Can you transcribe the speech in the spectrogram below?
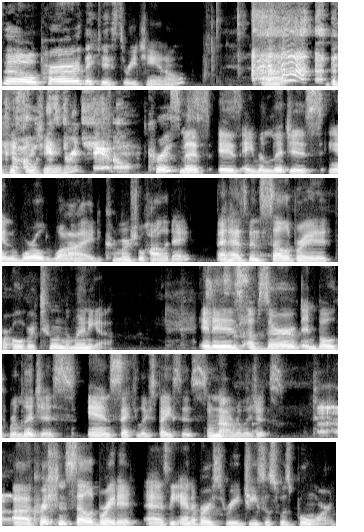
so per the History Channel, Uh, the History on, Channel. History Channel. Christmas is a religious and worldwide commercial holiday that has been celebrated for over two millennia. It is observed in both religious and secular spaces, so non religious. Mhm. Uh, Christians celebrate it as the anniversary Jesus was born.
